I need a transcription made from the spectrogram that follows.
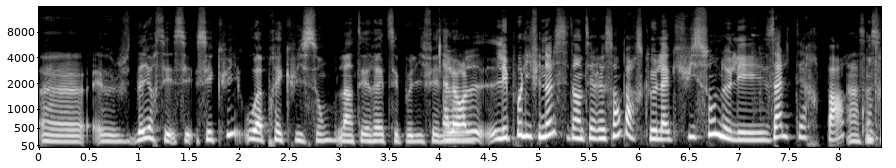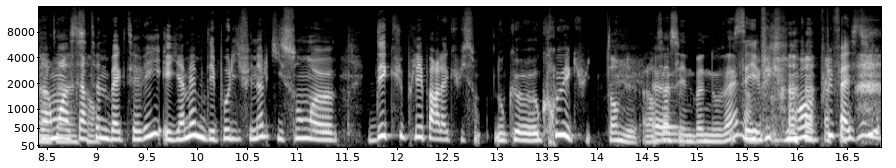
D'ailleurs c'est cuit ou après cuisson l'intérêt de ces polyphénols? Alors les polyphénols c'est intéressant parce que la cuisson ne les altère pas, ah, contrairement à certaines bactéries et il y a même des polyphénols qui sont euh, décuplés par la cuisson, donc euh, cru et cuit. Tant mieux. Alors ça, c'est une bonne nouvelle. C'est effectivement plus facile.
